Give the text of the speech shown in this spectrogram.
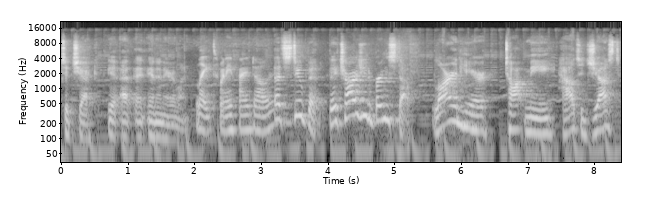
to check in an airline? Like $25? That's stupid. They charge you to bring stuff. Lauren here taught me how to just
